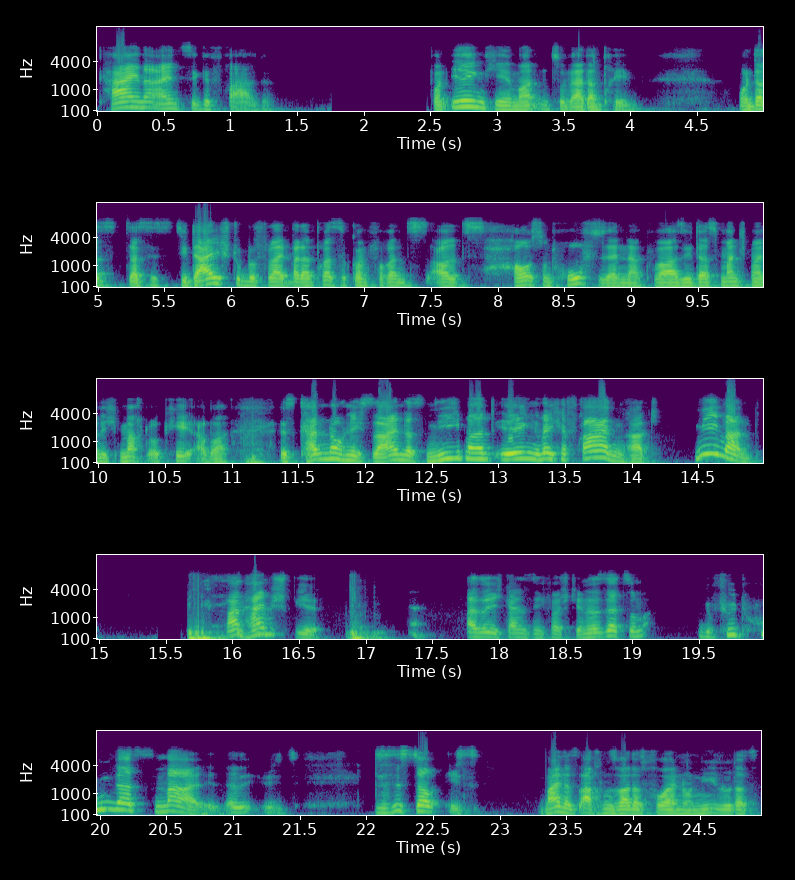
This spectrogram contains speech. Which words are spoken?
keine einzige Frage von irgendjemandem zu Werder Bremen. Und das, das ist die Deichstube vielleicht bei der Pressekonferenz als Haus- und Hofsender quasi, das manchmal nicht macht, okay, aber es kann doch nicht sein, dass niemand irgendwelche Fragen hat. Niemand! Beim Heimspiel. Also ich kann es nicht verstehen. Das ist jetzt so gefühlt hundertsten Mal. Also, das ist doch, ich, meines Erachtens war das vorher noch nie so, dass,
